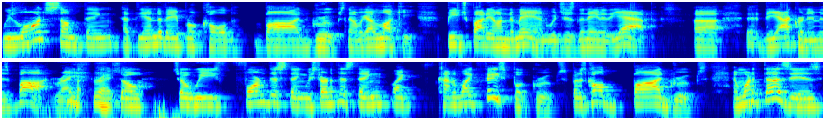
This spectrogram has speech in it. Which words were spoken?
we launched something at the end of April called BOD Groups. Now we got lucky. Beachbody on Demand, which is the name of the app, uh, the acronym is BOD, right? Right. So so we formed this thing. We started this thing like kind of like Facebook groups, but it's called BOD Groups. And what it does is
